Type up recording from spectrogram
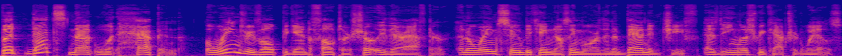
But that's not what happened. Owain's revolt began to falter shortly thereafter, and Owain soon became nothing more than a bandit chief as the English recaptured Wales.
